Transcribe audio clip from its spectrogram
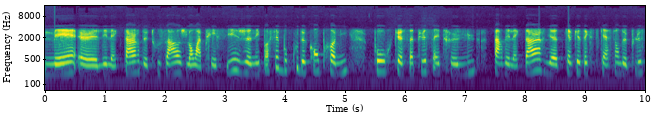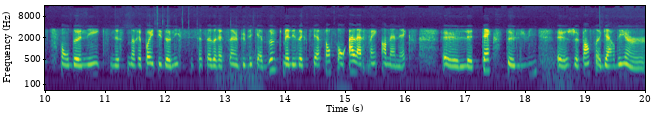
Mais euh, les lecteurs de tous âges l'ont apprécié. Je n'ai pas fait beaucoup de compromis pour que ça puisse être lu par des lecteurs. Il y a quelques explications de plus qui sont données qui n'auraient pas été données si ça s'adressait à un public adulte, mais les explications sont à la fin en annexe. Euh, le texte, lui, euh, je pense, a gardé un,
